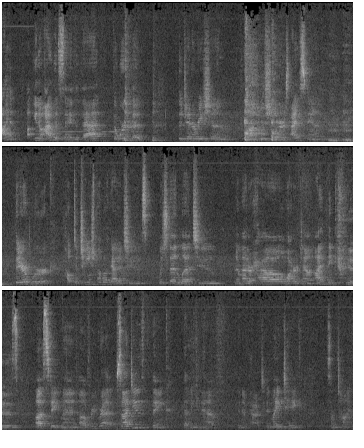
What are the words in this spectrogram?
I, you know, I would say that that, the work that the generation on whose shoulders I stand, their work helped to change public attitudes, which then led to, no matter how watered down I think is, a statement of regret. So I do think that we can have an impact. It may take some time.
